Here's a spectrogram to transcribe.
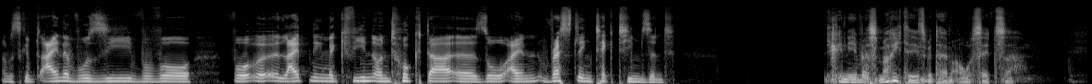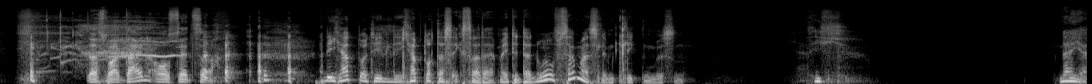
Und es gibt eine, wo sie, wo, wo, wo äh, Lightning McQueen und Hook da äh, so ein Wrestling-Tech-Team sind. René, was mache ich denn jetzt mit deinem Aussetzer? Das war dein Aussetzer. Ich habe doch, den- ich hab doch das extra da. Man hätte da nur auf SummerSlam klicken müssen. Ja, ich. Naja,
